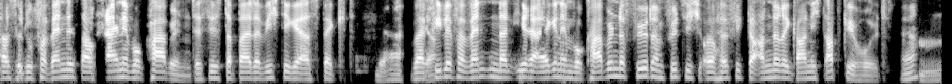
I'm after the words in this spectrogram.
also du verwendest auch seine Vokabeln. Das ist dabei der wichtige Aspekt. Ja, Weil ja. viele verwenden dann ihre eigenen Vokabeln dafür, dann fühlt sich häufig der andere gar nicht abgeholt. Ja? Mhm.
